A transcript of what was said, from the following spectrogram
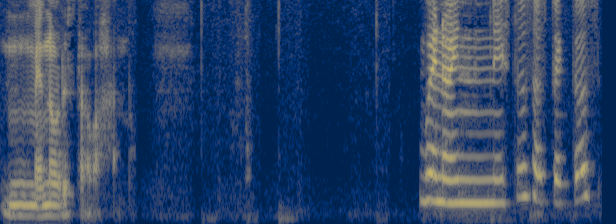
menores trabajando. Bueno, en estos aspectos,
